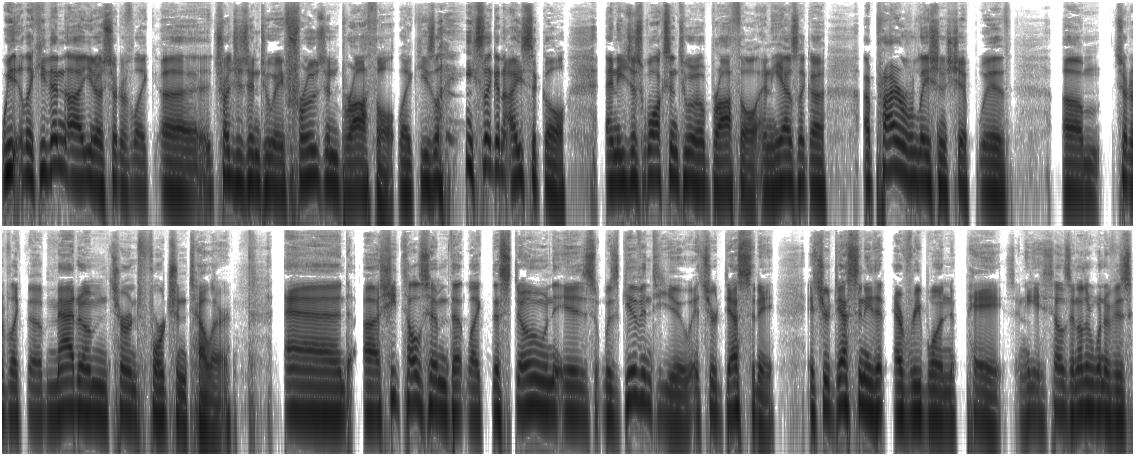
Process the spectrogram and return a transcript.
We like he then uh, you know sort of like uh, trudges into a frozen brothel. Like he's like he's like an icicle and he just walks into a brothel and he has like a, a prior relationship with um, sort of like the madam turned fortune teller. And uh, she tells him that like the stone is was given to you. It's your destiny. It's your destiny that everyone pays. And he tells another one of his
